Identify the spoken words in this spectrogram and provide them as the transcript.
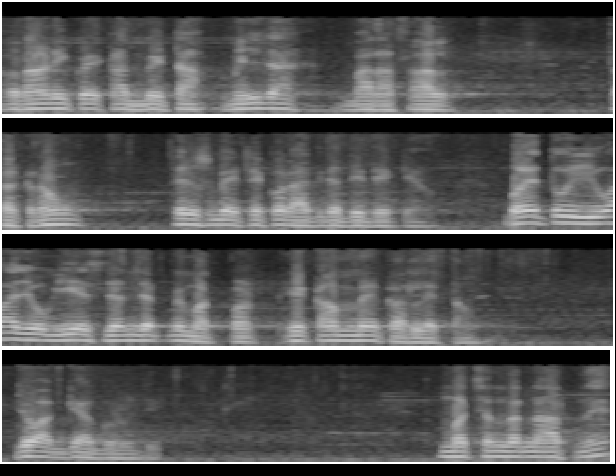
और रानी को एक आध बेटा मिल जाए, बारह साल तक रहूँ, फिर उस बेटे को राजगद्दी दे के आऊँ। बोले, तू युवा योगी इस झंझट में मत पड़, ये काम मैं कर लेता हूँ। जो आज्ञा गुरु जी मच्छंद्र नाथ ने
